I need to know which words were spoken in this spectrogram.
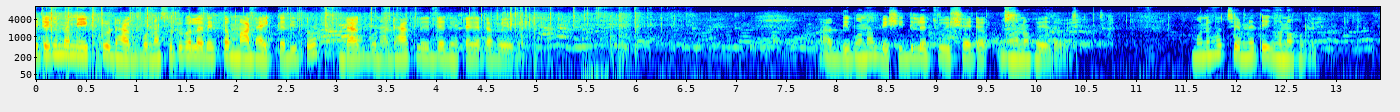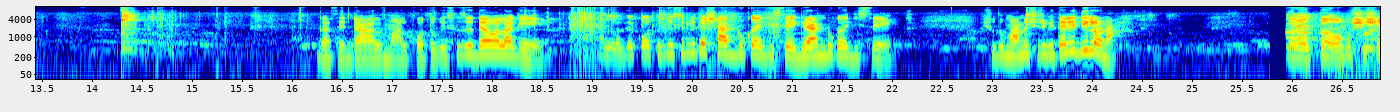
এটা কিন্তু আমি একটু ঢাকবো না। ছোটোবেলায় দেখতাম মা ঢাইকা দিত, ঢাকবো না। ঢাকলে এটা ঘেটা ঘেটা হয়ে যায়। আর দিব না, বেশি দিলে চুইসা এটা ঘন হয়ে যাবে। মনে হচ্ছে এমনিতেই ঘন হবে। গাছের ডাল, মাল, কত কিছু যে দেওয়া লাগে। আল্লাহ যে কত কিছুর ভিতরে সার ঢুকাই দিছে গ্রান ঢুকাই দিছে। শুধু মানুষের ভিতরেই দিল না। তো অবশেষে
